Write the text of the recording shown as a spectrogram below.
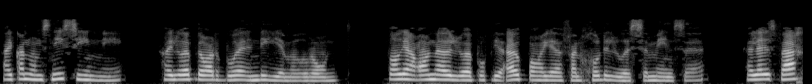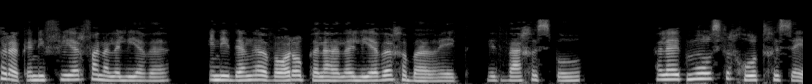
Hij kan ons niet zien nie. Hij loopt daar boe in die hemel rond. Val jy aanhou loop op die oupaaie van goddeloze mensen. Hulle is weggeruk in die vleer van hulle lewe, en die dingen waarop hulle hulle lewe gebouw het, het weggespoel. Hulle het moos vir God gesê,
